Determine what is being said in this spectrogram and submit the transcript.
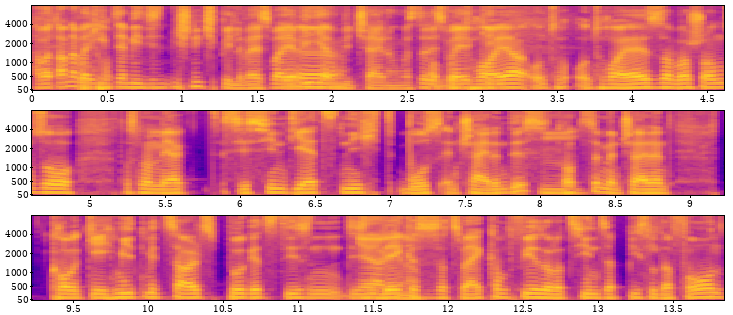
Aber dann aber eben mit Schnittspielen, weil es war ja, Ja. eine Entscheidung. Weißt du? Und, und, heuer, und, und heuer ist es aber schon so, dass man merkt, sie sind jetzt nicht, wo es entscheidend ist. Mhm. Trotzdem entscheidend, gehe ich mit mit Salzburg jetzt diesen, diesen Ja, Weg, genau. dass es ein Zweikampf wird oder ziehen sie ein bisschen davon?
